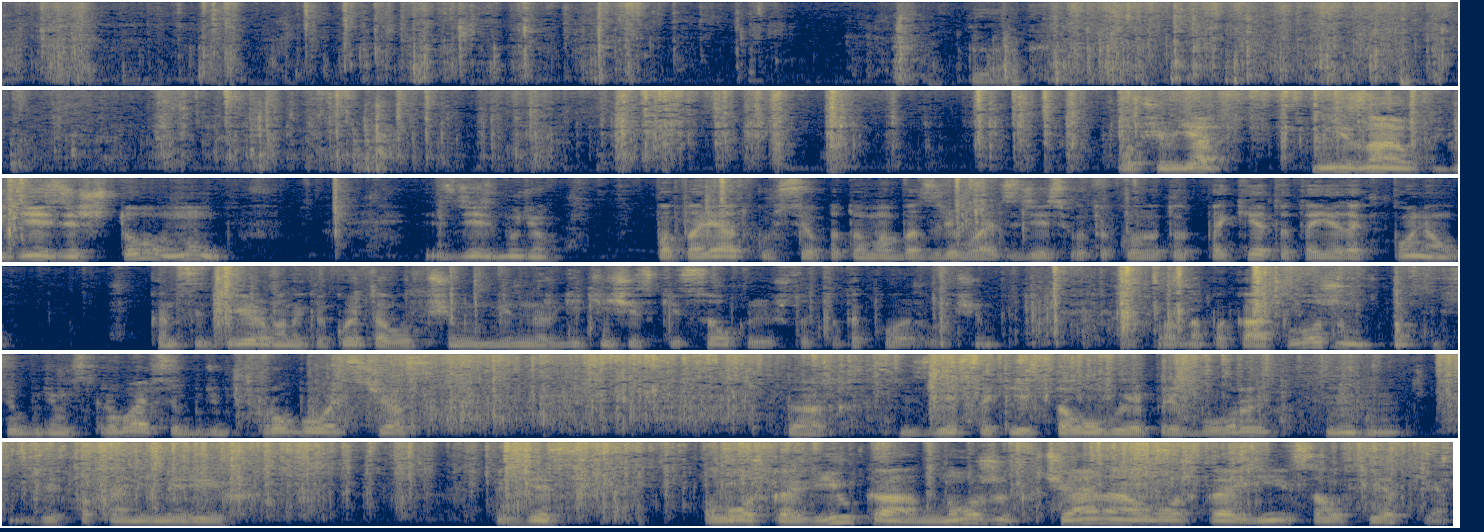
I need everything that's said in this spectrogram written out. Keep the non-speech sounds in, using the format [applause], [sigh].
Так. В общем, я не знаю, где здесь что. Ну, здесь будем по порядку все потом обозревать. Здесь вот такой вот, вот пакет. Это, я так понял, концентрированный какой-то, в общем, энергетический сок или что-то такое. В общем, ладно, пока отложим. Все будем вскрывать, все будем пробовать сейчас. Так, здесь такие столовые приборы. Угу. Здесь, по крайней мере, их... Здесь ложка, вилка, ножик, чайная ложка и салфетки.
